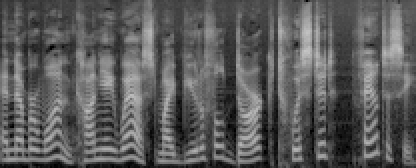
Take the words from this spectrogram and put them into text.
And number 1, Kanye West, My Beautiful Dark Twisted Fantasy.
